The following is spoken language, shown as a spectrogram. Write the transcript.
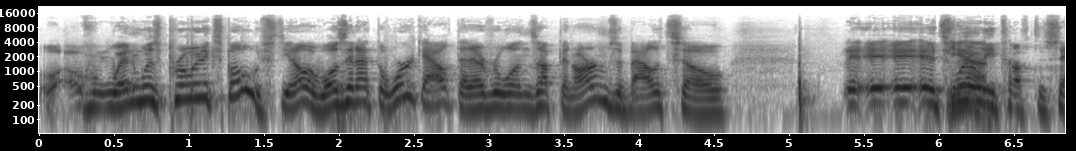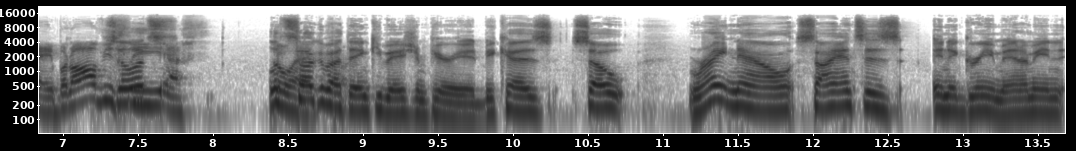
When was Pruitt exposed? You know, it wasn't at the workout that everyone's up in arms about, so it, it, it's Yeah. really tough to say. But obviously, let's- yes. Let's ahead, talk about the incubation period because so right now science is in agreement. I mean,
